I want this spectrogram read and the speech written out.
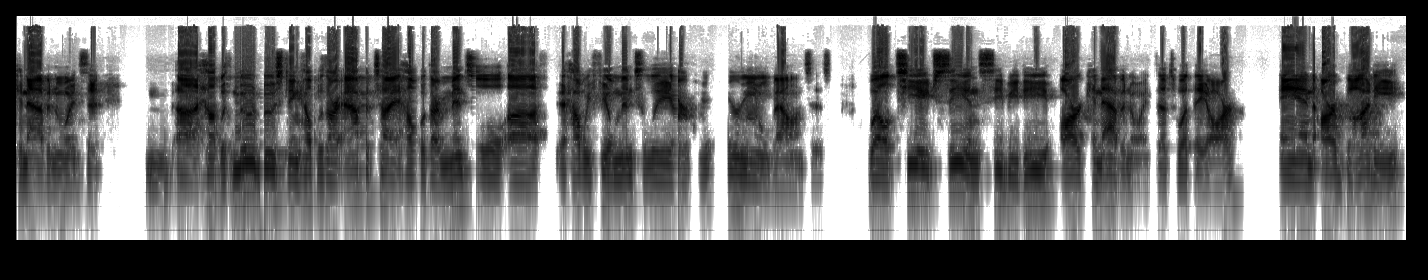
cannabinoids that uh, help with mood boosting, help with our appetite, help with our mental, uh, how we feel mentally, our hormonal balances. Well, THC and CBD are cannabinoids. That's what they are. And our body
